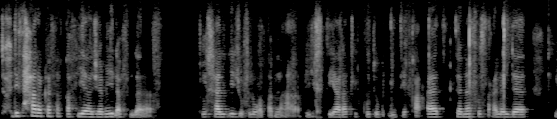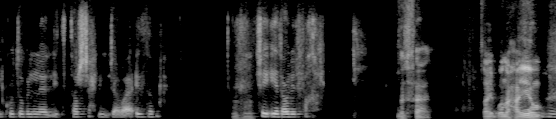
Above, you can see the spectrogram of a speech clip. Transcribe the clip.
تحدث حركة ثقافية جميلة في في الخليج وفي الوطن العربي اختيارات الكتب الانتقاءات التنافس على ال- الكتب اللي تترشح للجوائز. شيء يدعو للفخر بالفعل طيب ونحييهم.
